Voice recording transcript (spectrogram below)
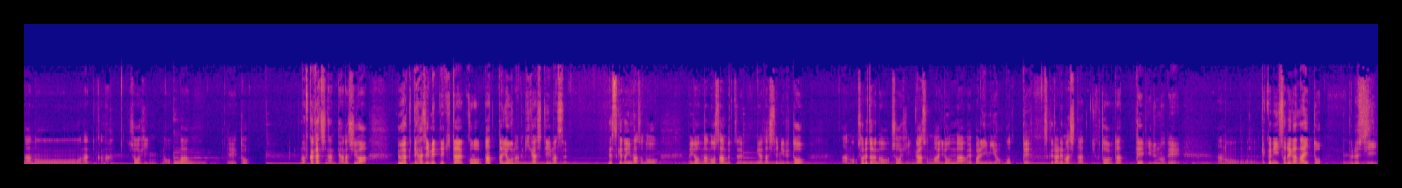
あのーていうかな商品のまあえっ、とまあ付加価値なんて話はようやく出始めてきた頃だったような気がしています。ですけど今そのいろんな農産物見渡してみるとあのそれぞれの商品がそんないろんなやっぱり意味を持って作られましたっていうことを歌っているのであの逆にそれがないと苦しい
